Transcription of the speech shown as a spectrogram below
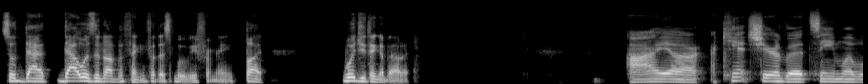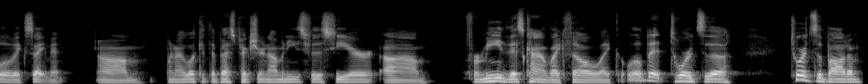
So that that was another thing for this movie for me. But what'd you think about it? I uh, I can't share that same level of excitement. Um, when I look at the best picture nominees for this year, um, for me, this kind of like fell like a little bit towards the towards the bottom.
